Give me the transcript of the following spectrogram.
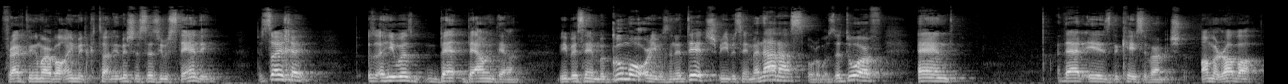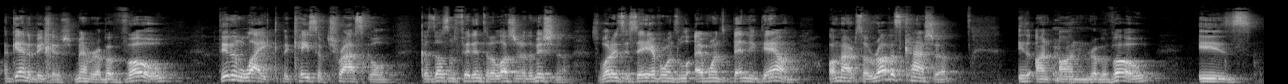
Frakting Gemara about The Mishnah says he was standing. He was bowing down. or he was in a ditch. saying Mananas, or it was a dwarf. And that is the case of our Mishnah. Amar Rava, again a Bichish. Remember, Rabba Vo didn't like the case of Traskal because it doesn't fit into the Lashon of the Mishnah. So what does it say? Everyone's, everyone's bending down. Amar, so Rava's Kasha is, on, on Rabba Vo is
